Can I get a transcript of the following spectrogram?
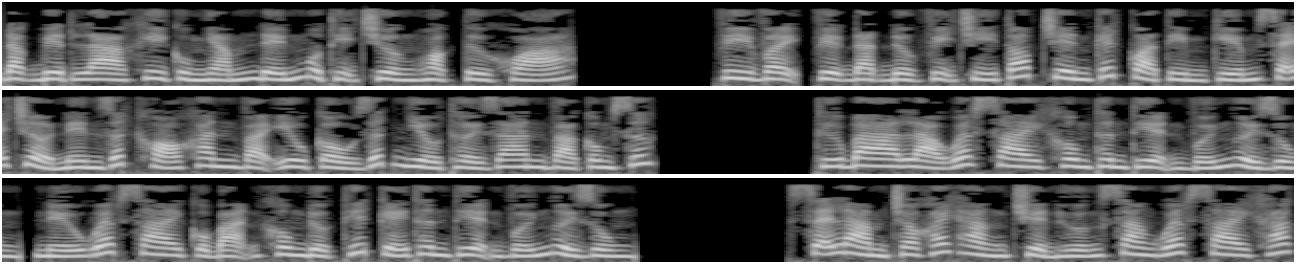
Đặc biệt là khi cùng nhắm đến một thị trường hoặc từ khóa. Vì vậy, việc đạt được vị trí top trên kết quả tìm kiếm sẽ trở nên rất khó khăn và yêu cầu rất nhiều thời gian và công sức. Thứ ba là website không thân thiện với người dùng, nếu website của bạn không được thiết kế thân thiện với người dùng, sẽ làm cho khách hàng chuyển hướng sang website khác,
